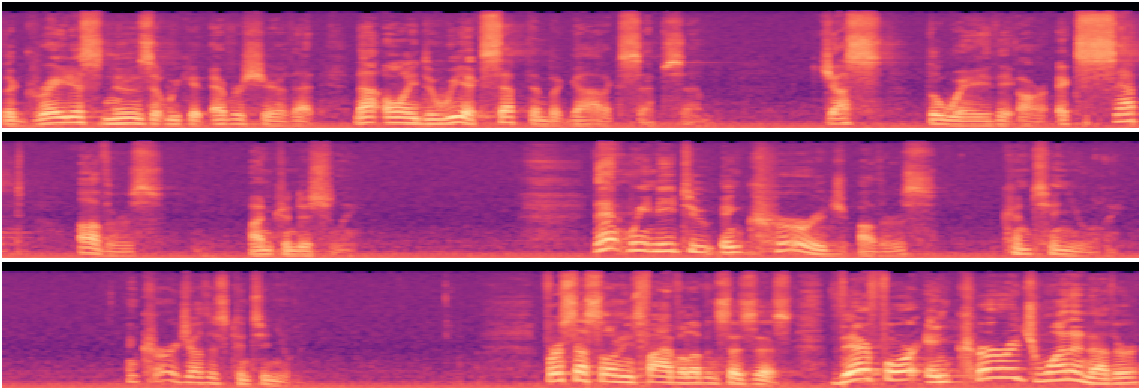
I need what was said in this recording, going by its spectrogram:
the greatest news that we could ever share that not only do we accept them, but God accepts them just the way they are. Accept others unconditionally. Then we need to encourage others continually. Encourage others continually. 1 Thessalonians 5:11 says this, "Therefore encourage one another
